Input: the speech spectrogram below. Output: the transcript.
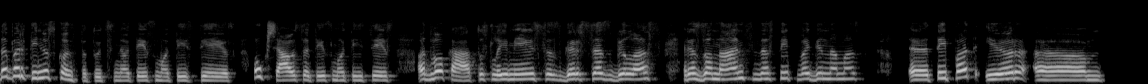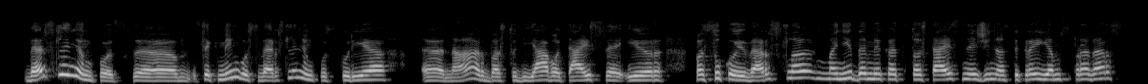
dabartinius konstitucinio teismo teisėjus aukščiausio teismo teisėjus advokatus laimėjusius garsias bylas rezonansines taip vadinamas e, taip pat ir verslininkus, sėkmingus verslininkus, kurie na, arba studijavo teisę ir pasuko į verslą, manydami, kad tos teisinės žinios tikrai jiems pravers.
